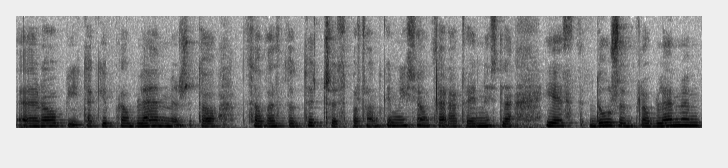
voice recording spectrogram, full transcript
e, robi takie problemy, że to, co Was dotyczy z początkiem miesiąca, raczej myślę, jest dużym problemem,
